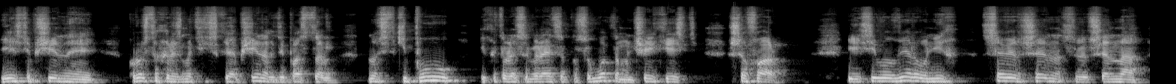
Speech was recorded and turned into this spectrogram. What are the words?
Есть общины, просто харизматическая община, где пастор носит кипу, и которая собирается по субботам, у человека есть шафар. И символ веры у них совершенно-совершенно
